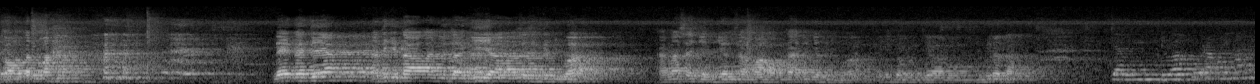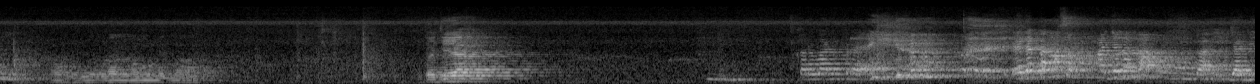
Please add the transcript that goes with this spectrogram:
konten mah. Nah itu aja ya, nanti kita lanjut lagi yang season kedua karena saya janjian sama Oka itu jam 2, ini baru jam 9 kan? Jam 2 kurang 5 menit. Oh, jam kurang 5 menit malah. Itu aja ya. Hmm. Korban prank. ya datang langsung aja lah Pak, enggak jadi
